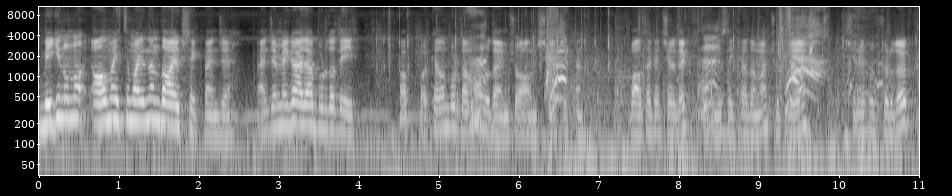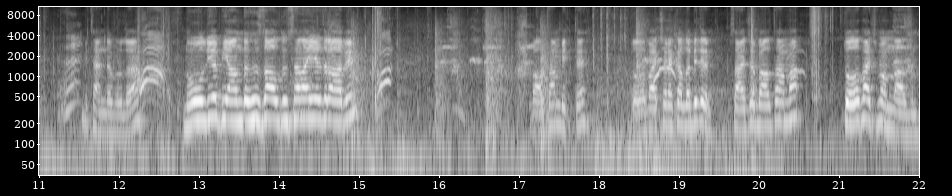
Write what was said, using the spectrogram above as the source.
Meg'in onu alma ihtimalinden daha yüksek bence. Bence Meg hala burada değil. Hop bakalım burada mı? Buradaymış o almış gerçekten. Balta kaçırdık elimizdeki adama çok iyi. Şimdi tutturduk. Bir tane de burada. Ne oluyor bir anda hız aldın sen hayırdır abim? Baltam bitti. Dolabı açarak alabilirim. Sadece balta ama dolap açmam lazım.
